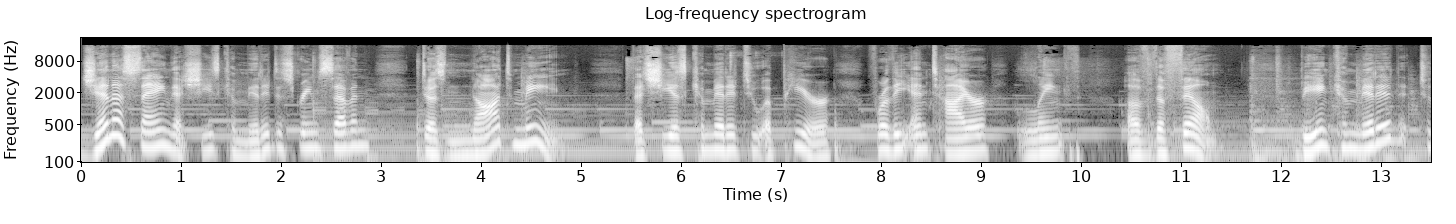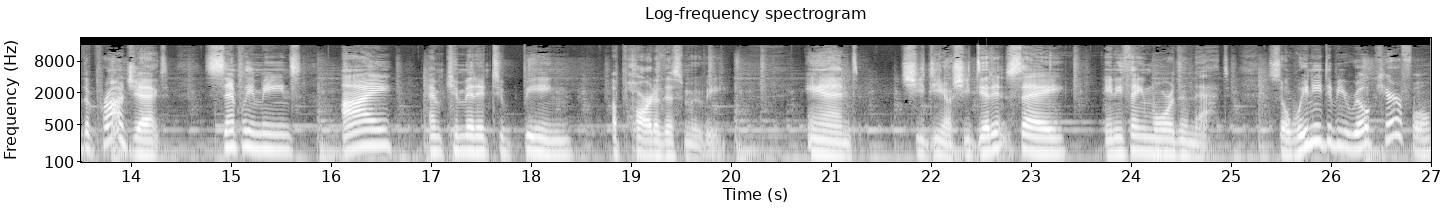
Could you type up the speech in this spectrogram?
Jenna saying that she's committed to Scream 7 does not mean that she is committed to appear for the entire length of the film. Being committed to the project simply means I am committed to being a part of this movie. And she, you know, she didn't say anything more than that. So we need to be real careful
